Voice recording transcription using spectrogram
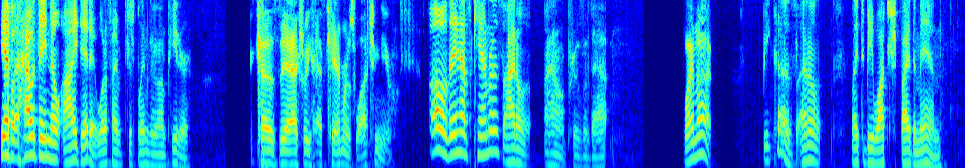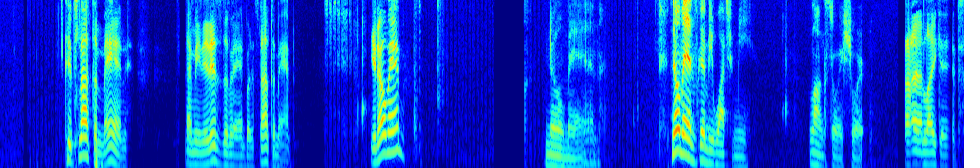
Yeah, but how would they know I did it? What if I just blamed it on Peter? because they actually have cameras watching you. Oh, they have cameras? I don't I don't approve of that. Why not? Because I don't like to be watched by the man. It's not the man. I mean, it is the man, but it's not the man. You know, man? No man. No man's gonna be watching me. Long story short. I like it.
